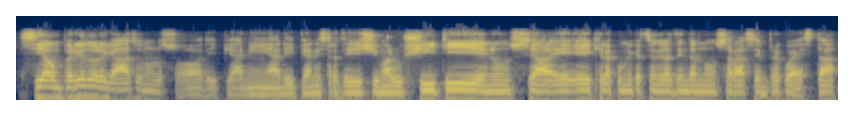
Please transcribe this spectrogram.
sia un periodo legato, non lo so, a dei piani, a dei piani strategici mal usciti e, non sia- e- e che la comunicazione dell'azienda non sarà sempre questa.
